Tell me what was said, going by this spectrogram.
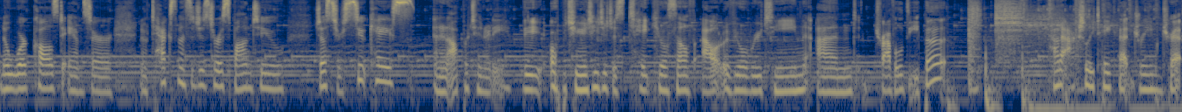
No work calls to answer, no text messages to respond to, just your suitcase and an opportunity. The opportunity to just take yourself out of your routine and travel deeper. How to actually take that dream trip.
